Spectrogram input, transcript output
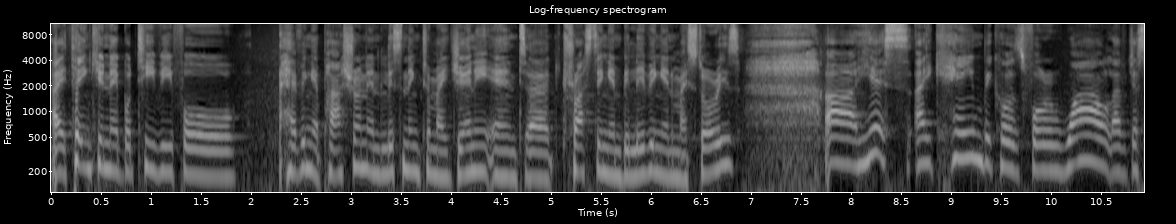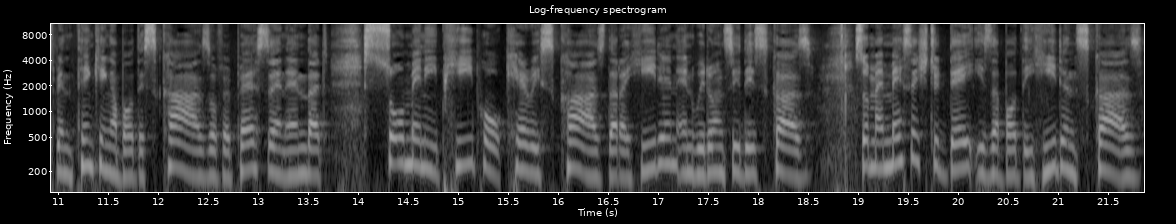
I thank you, Nebo TV, for having a passion and listening to my journey and uh, trusting and believing in my stories. Uh, yes, I came because for a while I've just been thinking about the scars of a person and that so many people carry scars that are hidden and we don't see these scars. So, my message today is about the hidden scars.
